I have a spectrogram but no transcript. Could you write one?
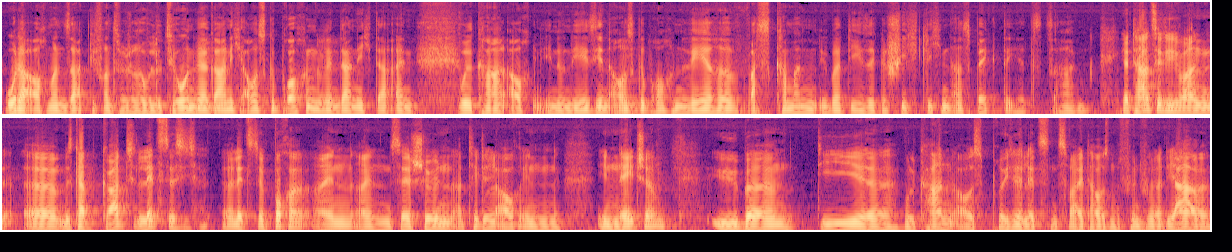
Oder auch man sagt, die französische Revolution wäre gar nicht ausgebrochen, wenn da nicht da ein Vulkan auch in Indonesien ausgebrochen wäre. Was kann man über diese geschichtlichen Aspekte jetzt sagen? Ja, tatsächlich waren, äh, es gab gerade äh, letzte Woche ein, ein sehr schönes Artikel auch in, in Nature über die äh, Vulkanausbrüche der letzten 2500 Jahre.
